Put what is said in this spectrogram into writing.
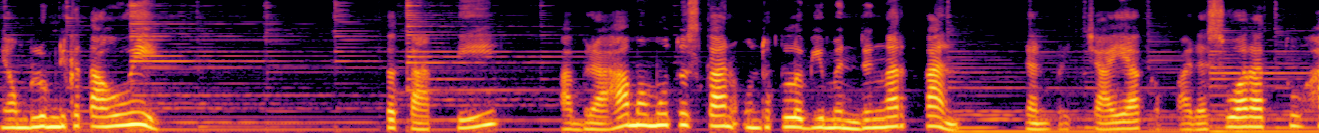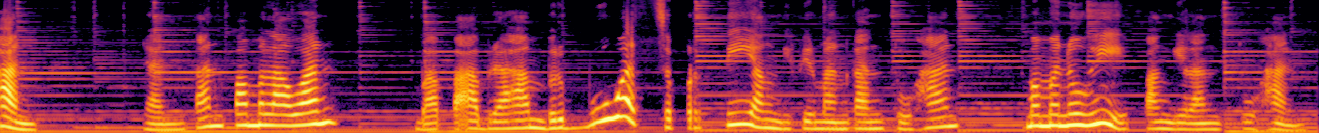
yang belum diketahui, tetapi Abraham memutuskan untuk lebih mendengarkan dan percaya kepada suara Tuhan. Dan tanpa melawan, Bapak Abraham berbuat seperti yang difirmankan Tuhan, memenuhi panggilan Tuhan.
